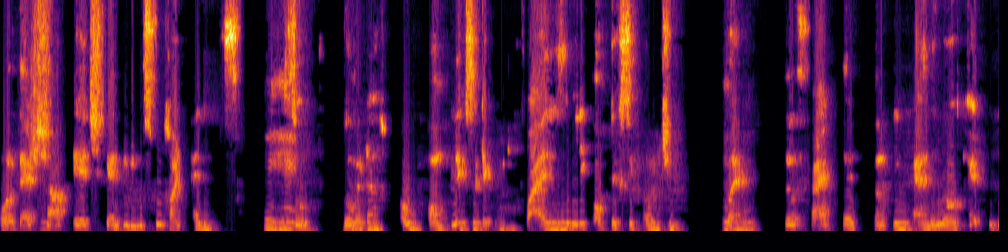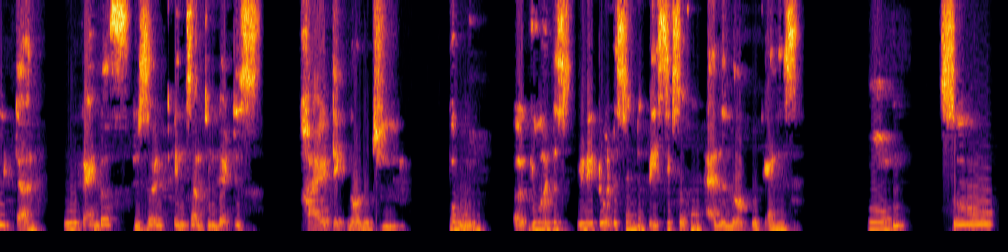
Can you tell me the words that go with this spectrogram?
or that sharp edge can be used to hunt animals. Mhm. So, no matter how complex a technology, fire is a very complex technology, but Mhm. the fact that something analog had to be done to kind of result in something that is high technology tool, uh, you, understand, you need to understand the basics of an analog mechanism. Hmm. So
